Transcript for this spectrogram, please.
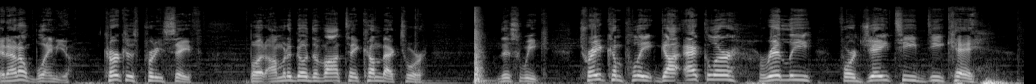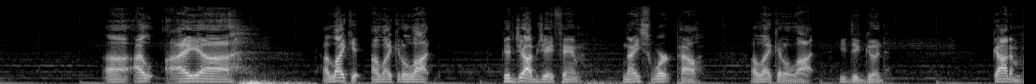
and I don't blame you. Kirk is pretty safe, but I'm gonna go DeVonta comeback tour this week. Trade complete. Got Ekeler, Ridley for JTDK. Uh, I I uh, I like it. I like it a lot. Good job, J fam. Nice work, pal. I like it a lot. You did good. Got him.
